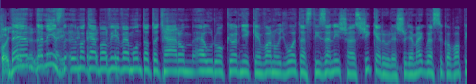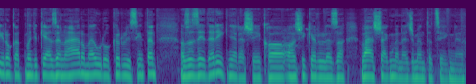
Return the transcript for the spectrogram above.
hogy, de, hogy de nézd, önmagában véve mondtad, hogy három 3 euró környékén van, hogy volt ez 10 is, ha ez sikerül, és ugye megveszük a papírokat mondjuk ezen a 3 euró körüli szinten, az azért derék nyereség, ha, ha sikerül ez a válságmenedzsment a cégnél.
